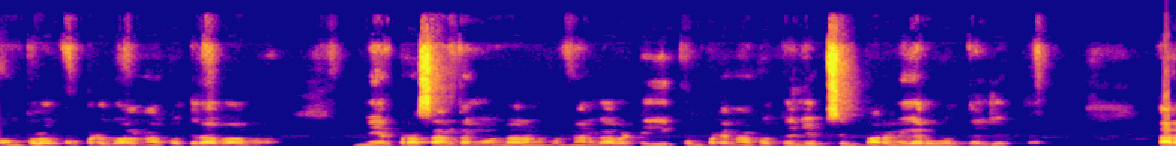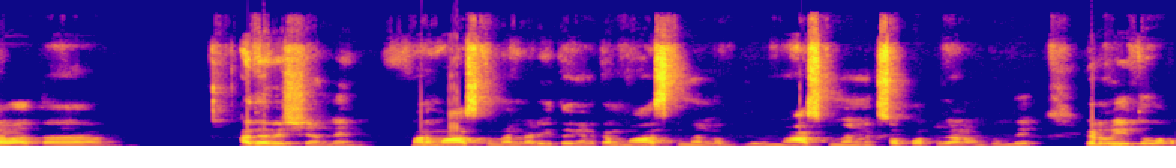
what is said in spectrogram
కొంపలో కుంపటి గోల నాకు వద్దురా బాబు. నేను ప్రశాంతంగా ఉండాలనుకుంటున్నాను కాబట్టి ఈ కుంపటి నాకు వద్దని చెప్పేసి భరణి గారు వద్దని చెప్తారు. తర్వాత అదే విషయాన్ని మన మాస్క్ మెన్ అడిగితే కనుక మాస్క్ మెన్ మాస్క్ మెన్కి సపోర్ట్గానే ఉంటుంది. ఇక్కడ రీతు ఒక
